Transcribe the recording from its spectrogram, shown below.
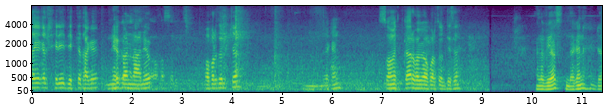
দেখে গেল সেটাই দেখতে থাকে। নেক আর না নেক। অফার চলছে দেখেন চমৎকারভাবে অফার চলতেছে। হ্যালো বিয়াস দেখেন এটা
